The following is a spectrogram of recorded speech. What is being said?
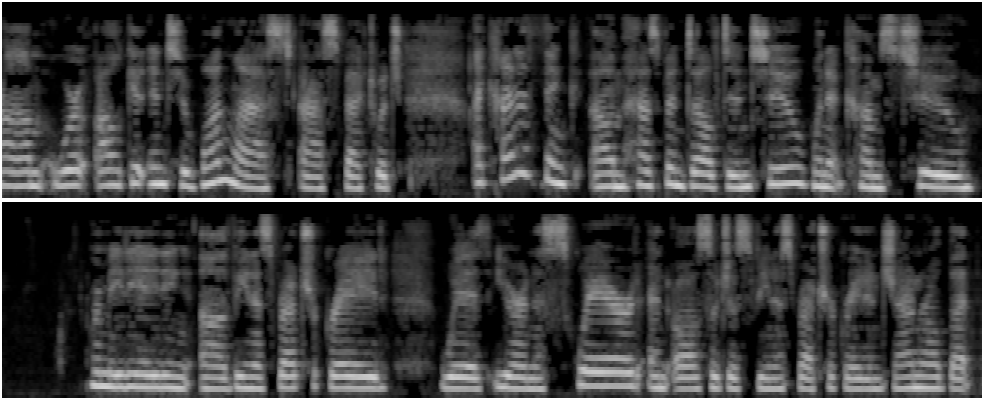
um, where I'll get into one last aspect, which I kind of think um, has been delved into when it comes to remediating uh, Venus retrograde with Uranus squared and also just Venus retrograde in general. But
